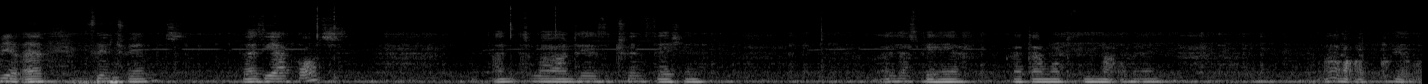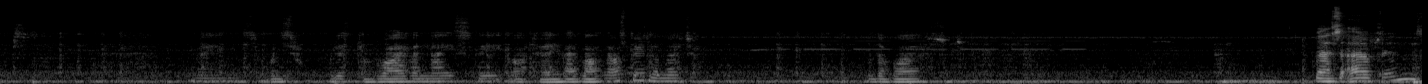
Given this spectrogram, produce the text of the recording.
real uh, freight trains. There's the airport, and tomorrow and here's the train station. It has to be here. I downloaded the map over there. Oh, whoops. Means we're just, driving nicely. Oh, 25 miles an hour speed limit. The worst. There's the airplanes.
